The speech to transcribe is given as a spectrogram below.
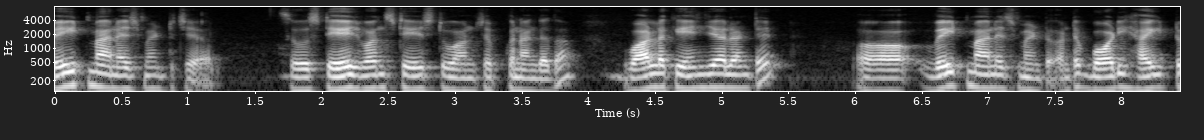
వెయిట్ మేనేజ్మెంట్ చేయాలి. So stage one stage two అని చెప్పుకున్నాం కదా వాళ్ళకి ఏం చేయాలంటే వెయిట్ మేనేజ్మెంట్ అంటే బాడీ హైట్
